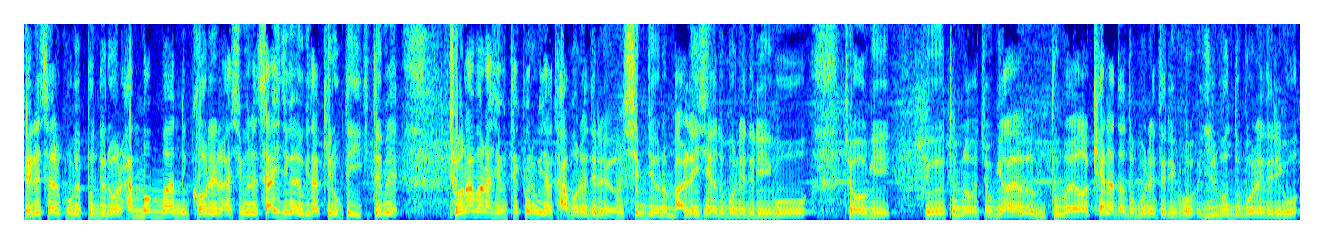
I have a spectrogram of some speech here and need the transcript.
NSR 고객분들은 한 번만 거래를 하시면 사이즈가 여기 다 기록되어 있기 때문에 전화만 하시면 택배로 그냥 다 보내드려요. 심지어는 말레이시아도 보내드리고 저기 그 동남아 쪽이 아, 뿐만 캐나다도 보내드리고 일본도 보내드리고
